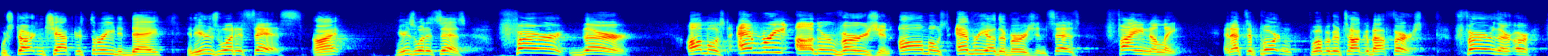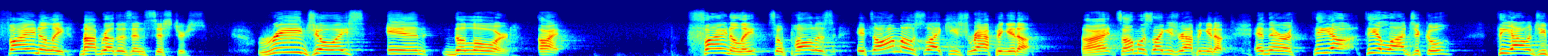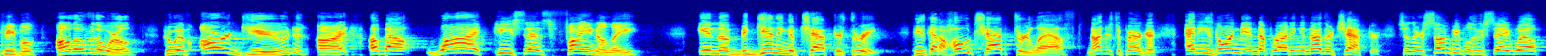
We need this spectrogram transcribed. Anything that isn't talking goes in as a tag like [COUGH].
We're starting chapter 3 today, and here's what it says. All right? Here's what it says Further. Almost every other version, almost every other version says finally. And that's important for what we're going to talk about first. Further, or finally, my brothers and sisters, rejoice in the Lord. All right. Finally, so Paul is, it's almost like he's wrapping it up. All right? It's almost like he's wrapping it up. And there are theo- theological, theology people all over the world who have argued, all right, about why he says finally in the beginning of chapter 3. He's got a whole chapter left, not just a paragraph, and he's going to end up writing another chapter. So there's some people who say, well,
